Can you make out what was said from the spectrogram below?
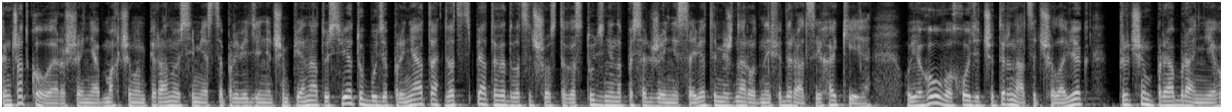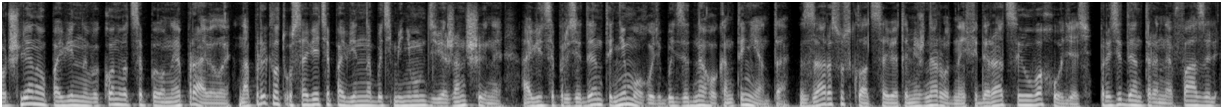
Канчатковае рашэнне аб магчымым пераносе месца правядзення чэмпіянату свету будзе прынята 25-26 студзеня на пасяджэнні савета міжнароднай федэрацыі хакея. У яго ўваходзіць 14 чалавек прычым пры абранні яго членаў павінны выконвацца пэўныя правілы. Напрыклад у савеце павінна быць мінімум дзве жанчыны а віцэ-прэзідэнты не могуць быць з аднаго кантынента. Зараз у склад савета міжнароднай федэрацыі ўваходзяць прэзідэнт рэне фазель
